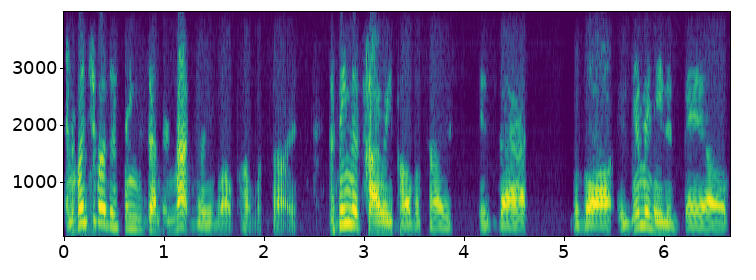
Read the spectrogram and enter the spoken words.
and a bunch of other things that are not very well publicized. The thing that's highly publicized is that the law eliminated bail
